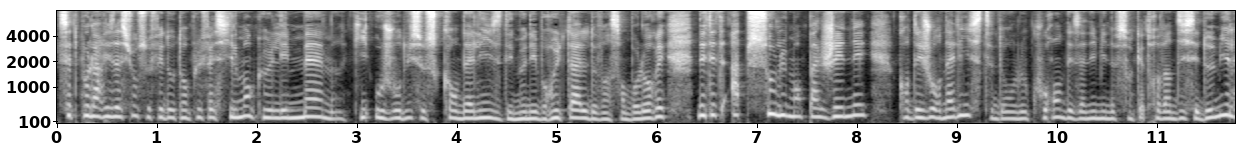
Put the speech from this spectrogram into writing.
Cette polarisation se fait d'autant plus facilement que les mêmes qui aujourd'hui se scandalisent des menées brutales de Vincent Bolloré n'étaient absolument pas gênés quand des journalistes, dans le courant des années 1990 et 2000,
